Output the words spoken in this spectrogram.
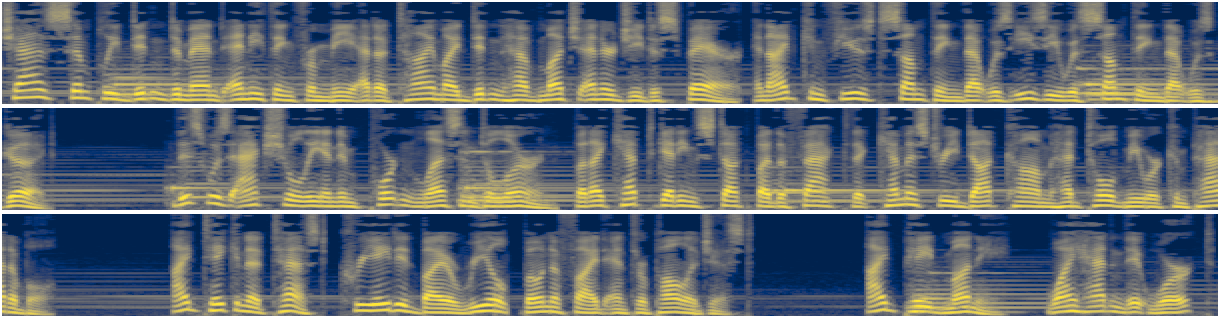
Chaz simply didn't demand anything from me at a time I didn't have much energy to spare, and I'd confused something that was easy with something that was good. This was actually an important lesson to learn, but I kept getting stuck by the fact that chemistry.com had told me we're compatible. I'd taken a test, created by a real, bona fide anthropologist. I'd paid money. Why hadn't it worked?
